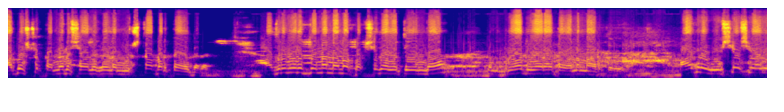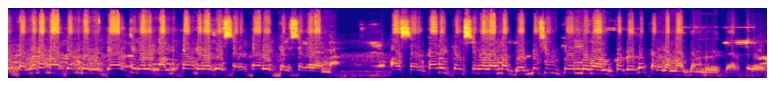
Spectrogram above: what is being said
ಆದಷ್ಟು ಕನ್ನಡ ಶಾಲೆಗಳನ್ನ ಮುಚ್ತಾ ಬರ್ತಾ ಇದ್ದಾರೆ. ಅದ್ರ ವಿರುದ್ಧ ನಮ್ಮ ಪಕ್ಷದ ವತಿಯಿಂದ ಒಂದು ಬೃಹತ್ ಹೋರಾಟವನ್ನು ಮಾಡ್ತೀವಿ. ಆದ್ರೆ ವಿಶೇಷವಾಗಿ ಕನ್ನಡ ಮಾಧ್ಯಮದ ವಿದ್ಯಾರ್ಥಿಗಳು ನಂಬಿಕೊಂಡಿರೋದು ಸರ್ಕಾರಿ ಕೆಲಸಗಳನ್ನ. ಆ ಸರ್ಕಾರಿ ಕೆಲಸಗಳನ್ನ ದೊಡ್ಡ ಸಂಖ್ಯೆಯಲ್ಲಿ ನಂಬ್ಕೊಂಡಿರೋದು ಕನ್ನಡ ಮಾಧ್ಯಮದ ವಿದ್ಯಾರ್ಥಿಗಳು.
